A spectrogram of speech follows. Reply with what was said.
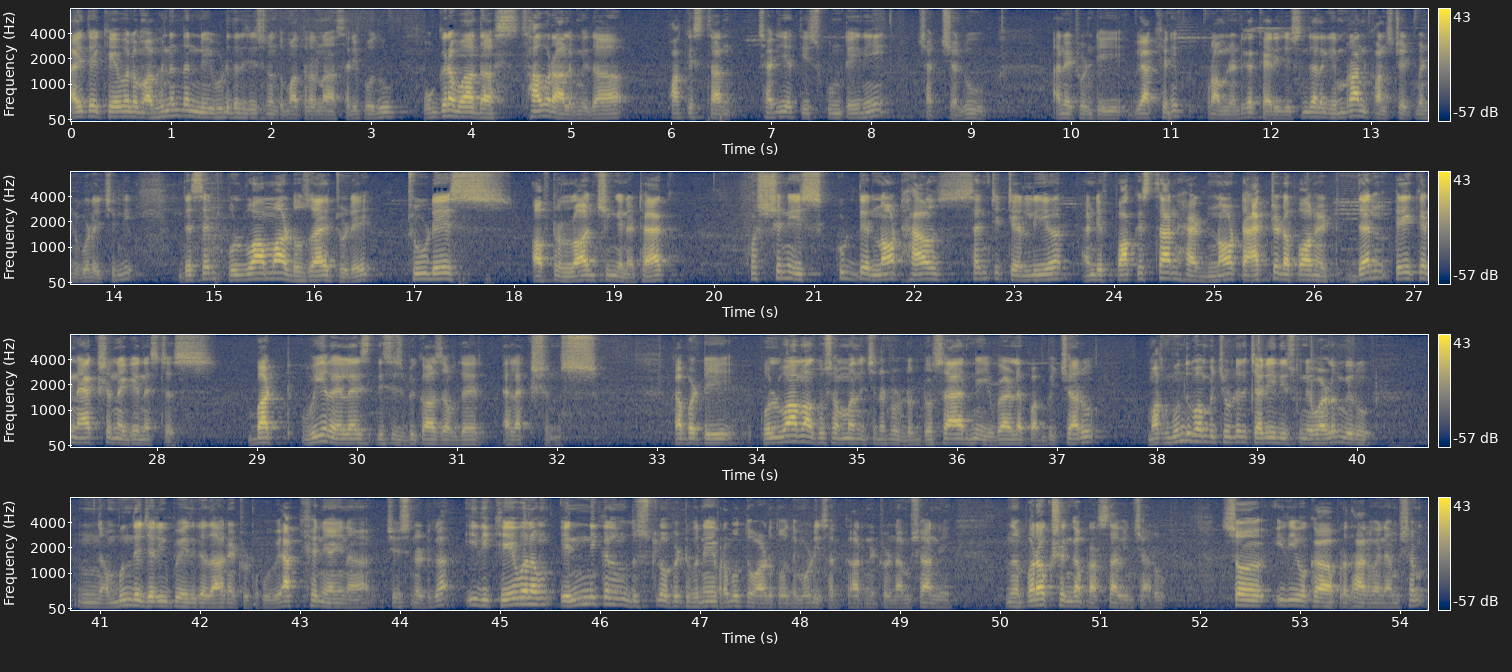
అయితే కేవలం అభినందన్ని విడుదల చేసినంత మాత్రాన సరిపోదు. ఉగ్రవాద స్థావరాల మీద పాకిస్తాన్ చర్య తీసుకుంటేనే చర్చలు అనేటువంటి వ్యాఖ్యని ప్రామినెంట్గా క్యారీ చేసింది. అలాగే ఇమ్రాన్ ఖాన్ స్టేట్మెంట్ని కూడా ఇచ్చింది. The sent Pulwama dossier today two days after launching an attack Question is, could they not have sent it earlier? And if Pakistan had not acted upon it, then taken action against us. But we realize this is because of their elections. కాబట్టి పుల్వామాకు సంబంధించినటువంటి డొసార్ని ఇవాళ పంపించారు మాకు ముందు పంపించి ఉండేది చర్య తీసుకునేవాళ్ళు మీరు మ్, ముందే జరిగిపోయేది కదా అనేటువంటి ఒక వ్యాఖ్యని ఆయన చేసినట్టుగా ఇది కేవలం ఎన్నికలను దృష్టిలో పెట్టుకునే ప్రభుత్వం ఆడుతోంది మోడీ సర్కార్ అనేటువంటి అంశాన్ని పరోక్షంగా ప్రస్తావించారు. సో ఇది ఒక ప్రధానమైన అంశం.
